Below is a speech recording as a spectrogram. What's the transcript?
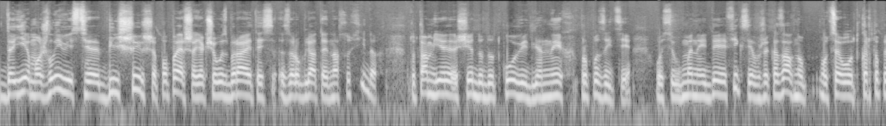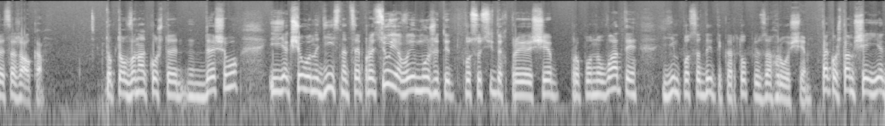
дає можливість е, більш ширше. По-перше, якщо ви збираєтесь заробляти на сусідах, то там є ще додаткові для них пропозиції. Ось в мене ідея фікс, я вже казав, ну оце от картопля сажалка. Тобто вона коштує дешево, і якщо вона дійсно це працює, ви можете по сусідах ще пропонувати їм посадити картоплю за гроші. Також там ще є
